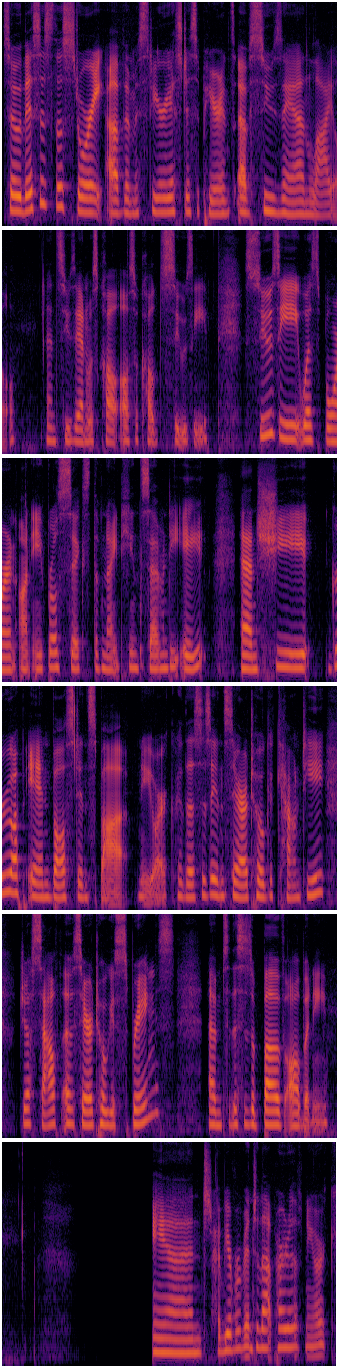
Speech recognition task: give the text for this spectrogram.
So, this is the story of the mysterious disappearance of Suzanne Lyall. And Suzanne was called also called Susie. Susie was born on April 6th of 1978 and she grew up in Ballston Spa, New York. This is in Saratoga County, just south of Saratoga Springs. Um, so this is above Albany. And have you ever been to that part of New York?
